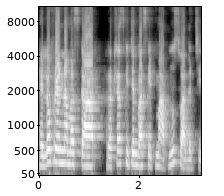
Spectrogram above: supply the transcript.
હેલો ફ્રેન્ડ નમસ્કાર. રક્ષાસ કિચન બાસ્કેટમાં આપનું સ્વાગત છે.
